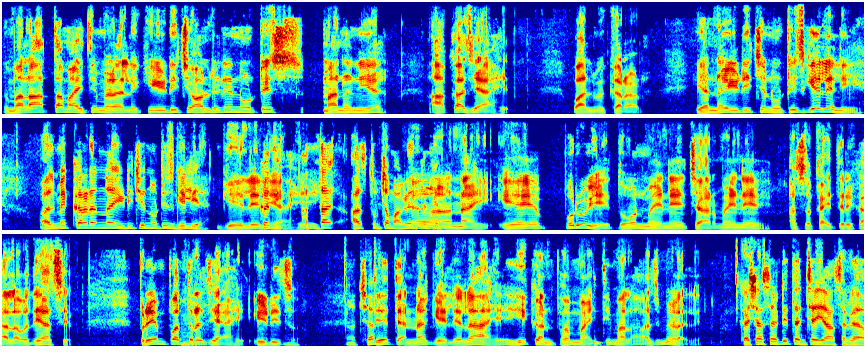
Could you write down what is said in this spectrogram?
तर मला आता माहिती मिळाली की ईडीची ऑलरेडी नोटीस माननीय आका जे आहेत वाल्मिक कराड यांना ईडीची नोटीस गेलेली. आहे. वाल्मिक कराडांना ईडीची नोटीस गेली आहे. गेलेली आहे. आता आज तुमच्या अं, नाही. हे पूर्वी. दोन महिने चार महिने असं काहीतरी कालावधी असेल. प्रेमपत्र जे आहे ईडीचं अच्छा. ते त्यांना गेलेलं आहे. ही कन्फर्म माहिती मला आज मिळाली. कशासाठी त्यांच्या या सगळ्या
